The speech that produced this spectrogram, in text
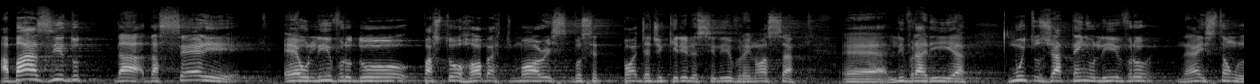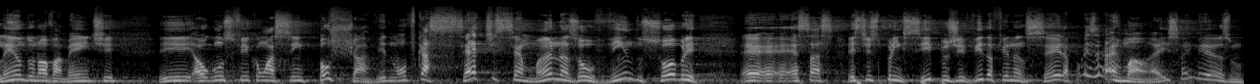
A base do, da, da série é o livro do pastor Robert Morris. Você pode adquirir esse livro em nossa é, livraria. Muitos já têm o livro, né, estão lendo novamente. E alguns ficam assim, poxa vida, vão ficar sete semanas ouvindo sobre é, é, é, essas, esses princípios de vida financeira. Pois é, irmão, é isso aí mesmo.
